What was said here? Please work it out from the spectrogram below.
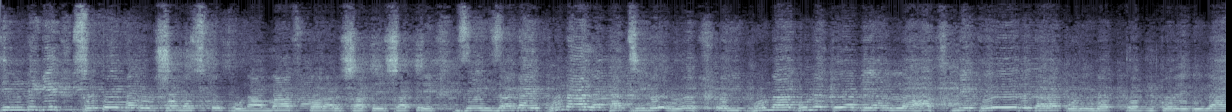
জিন্দিগির ছোট বড় সমস্ত গুণা মাফ করার সাথে সাথে যেই জায়গায় গুণা লেখা ছিল, ওই গুনাহগুলোকে আমি আল্লাহ নেকের দ্বারা পরিবর্তন করে দিলাম।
